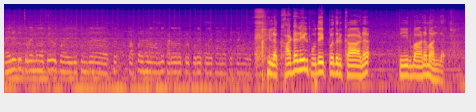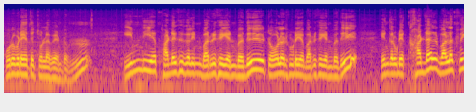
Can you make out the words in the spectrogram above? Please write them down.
மயிலட்டி துறைமுகத்தில் இப்போ இருக்கின்ற த- கப்பல்களை வந்து கடலுக்குள் புதைப்பதற்கான திட்டங்கள் இருக்கு. இல்லை கடலில் புதைப்பதற்கான தீர்மானம் அல்ல. ஒரு விடயத்தை சொல்ல வேண்டும். இந்திய படகுகளின் வருகை என்பது டோலர்களுடைய வருகை என்பது எங்களுடைய கடல் வளத்தை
